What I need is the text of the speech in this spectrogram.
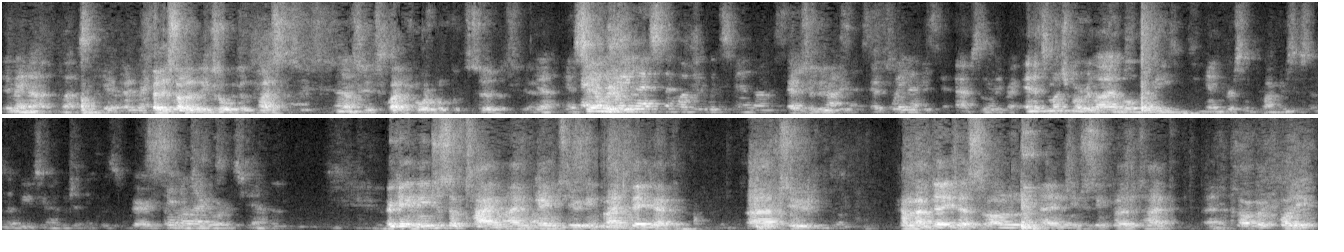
it may not last. Yeah, and- but it's not an exorbitant price, it's, No. it's, it's quite affordable for the service, yeah. Yeah, and And Salem, way less than what we would spend on the standard Absolutely, process. Way absolutely. less. absolutely right, and it's much more reliable than the in-person proctor system that we used, which I think was very similar to Similar. yours, yeah. Okay, in the interest of time, I'm going to invite Becca uh, to come and update us on an interesting prototype at Otago Poly.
